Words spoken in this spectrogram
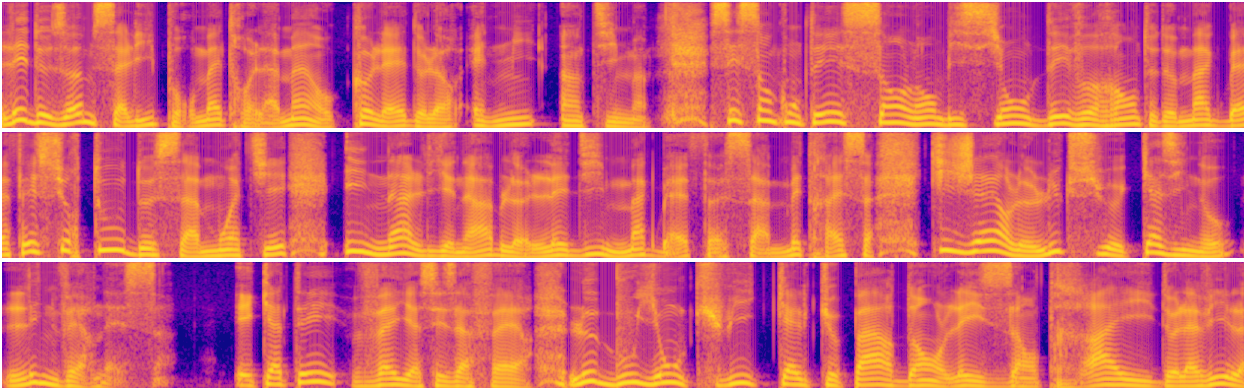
les deux hommes s'allient pour mettre la main au collet de leur ennemi intime. C'est sans compter sans l'ambition dévorante de Macbeth et surtout de sa moitié inaliénable Lady Macbeth, sa maîtresse, qui gère le luxueux casino l'Inverness. Hécaté veille à ses affaires. Le bouillon cuit quelque part dans les entrailles de la ville,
